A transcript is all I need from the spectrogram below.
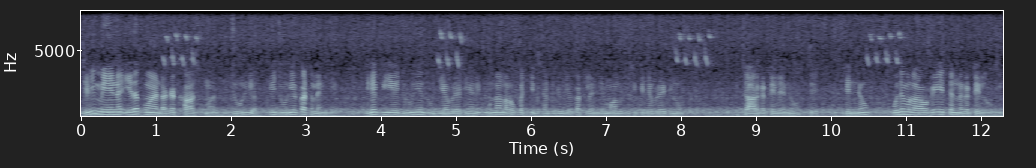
ਜਿਹੜੀ ਮੇਨ ਇਹਦਾ ਪੁਆਇੰਟ ਹੈਗਾ ਖਾਸ ਪੁਆਇੰਟ ਯੂਰੀਆ। ਇਹ ਯੂਰੀਆ ਘੱਟ ਲੈਂਦੀ ਹੈ। ਜਿਹੜੇ ਪੀਏ ਦੀਆਂ ਦੂਜੀਆਂ ਵੈਰਾਈਟੀਆਂ ਨੇ, ਉਹਨਾਂ ਨਾਲੋਂ 25% ਯੂਰੀਆ ਘੱਟ ਲੈਂਦੀ ਹੈ। ਮੰਨ ਲਓ ਤੁਸੀਂ ਕਿਸੇ ਵੈਰਾਈਟੀ ਨੂੰ ਚਾਰ ਗੱਟੇ ਲੈਣੇ ਹੋ ਤੇ ਦਿੰਦੇ ਹੋ, ਉਹਦੇ ਮਿਲਾ ਕੇ ਇਹ ਤਿੰਨ ਗੱਟੇ ਲਊਗੀ।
